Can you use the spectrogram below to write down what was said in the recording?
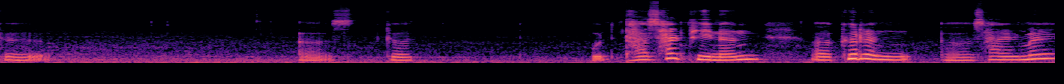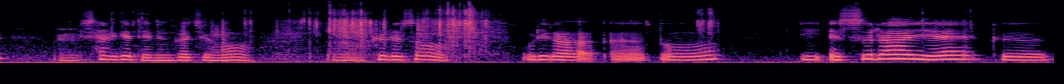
그, 어, 그, 다 살피는 어, 그런 어, 삶을 어, 살게 되는 거죠. 어, 그래서 우리가 어, 또이 에스라의 그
